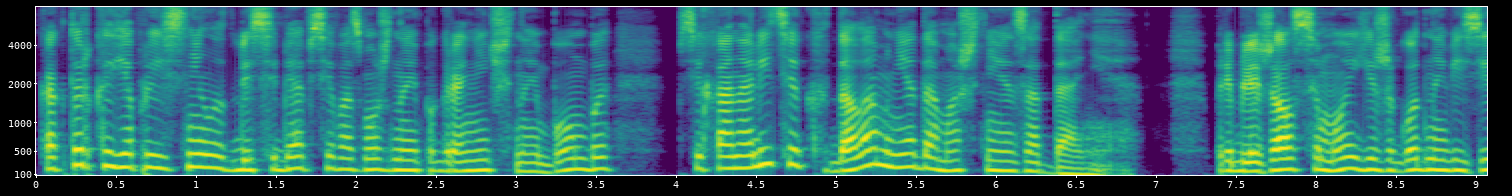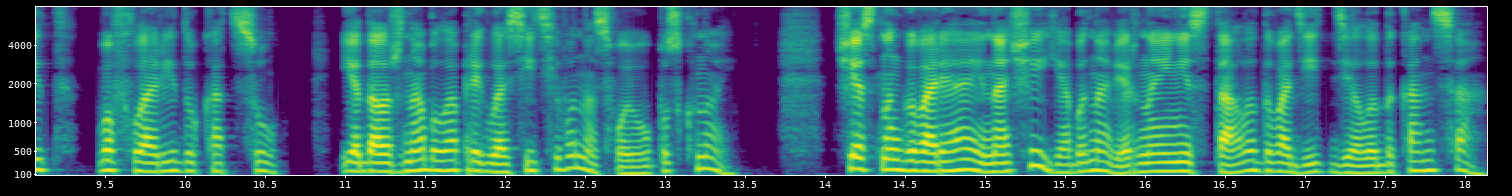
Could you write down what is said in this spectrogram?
Как только я прояснила для себя все возможные пограничные бомбы, психоаналитик дала мне домашнее задание. Приближался мой ежегодный визит во Флориду к отцу. Я должна была пригласить его на свой выпускной. Честно говоря, иначе я бы, наверное, не стала доводить дело до конца.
